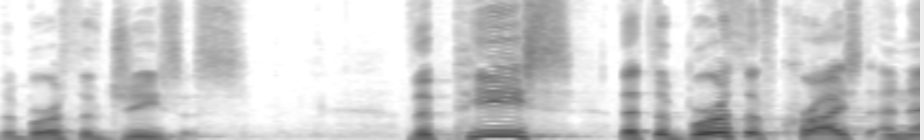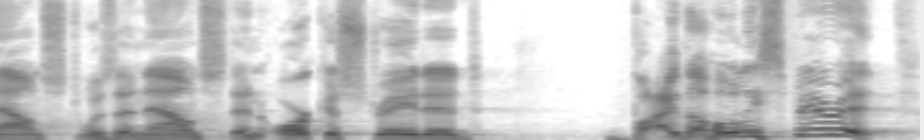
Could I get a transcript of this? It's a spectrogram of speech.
the birth of Jesus, the peace that the birth of Christ announced was announced and orchestrated by the Holy Spirit.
